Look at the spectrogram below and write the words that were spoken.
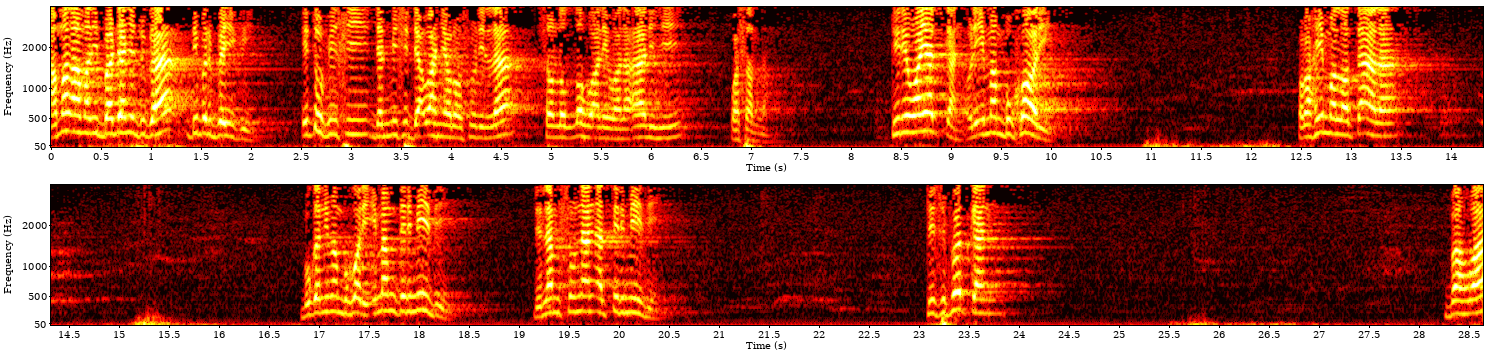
amal-amal ibadahnya juga diperbaiki. Itu visi dan misi dakwahnya Rasulullah sallallahu alaihi wasallam. Diriwayatkan oleh Imam Bukhari. Rahimallahu taala. Bukan Imam Bukhari, Imam Tirmizi. Dalam Sunan At-Tirmizi. Disebutkan bahwa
